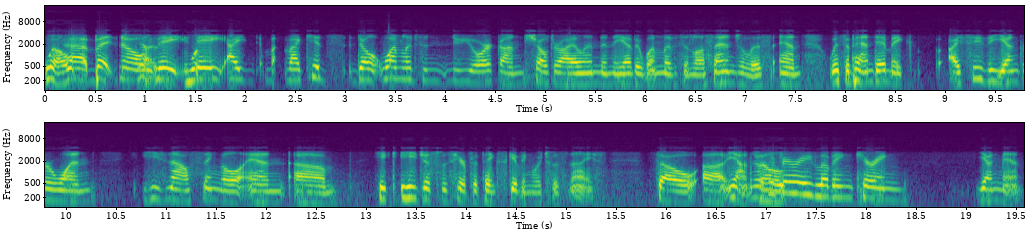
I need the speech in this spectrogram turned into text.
well, uh, but no, yeah, they well, they I my kids don't. One lives in New York on Shelter Island, and the other one lives in Los Angeles. And with the pandemic, I see the younger one. He's now single, and um, he he just was here for Thanksgiving, which was nice. So uh, yeah, no, they're very loving, caring young men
